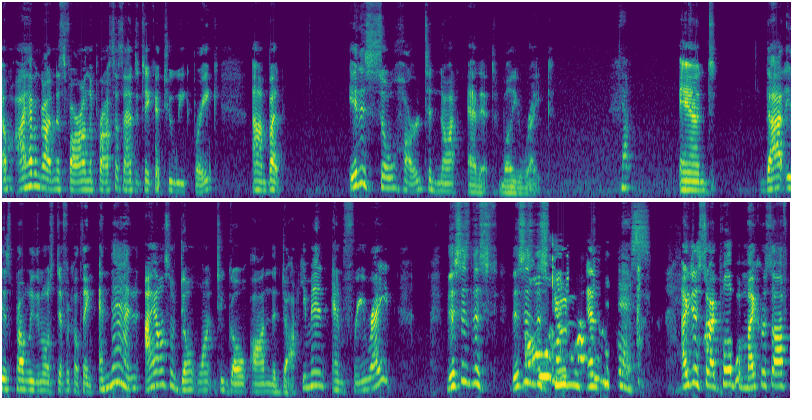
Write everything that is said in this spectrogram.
um, I haven't gotten as far on the process. I had to take a two week break, um, but it is so hard to not edit while you write Yeah. and that is probably the most difficult thing and then i also don't want to go on the document and free write this is this this is oh, the student and this. i just so i pull up a microsoft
